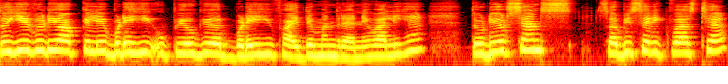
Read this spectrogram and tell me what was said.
तो ये वीडियो आपके लिए बड़े ही उपयोगी और बड़े ही फ़ायदेमंद रहने वाली है। तो डियर साइंस सभी से रिक्वेस्ट है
